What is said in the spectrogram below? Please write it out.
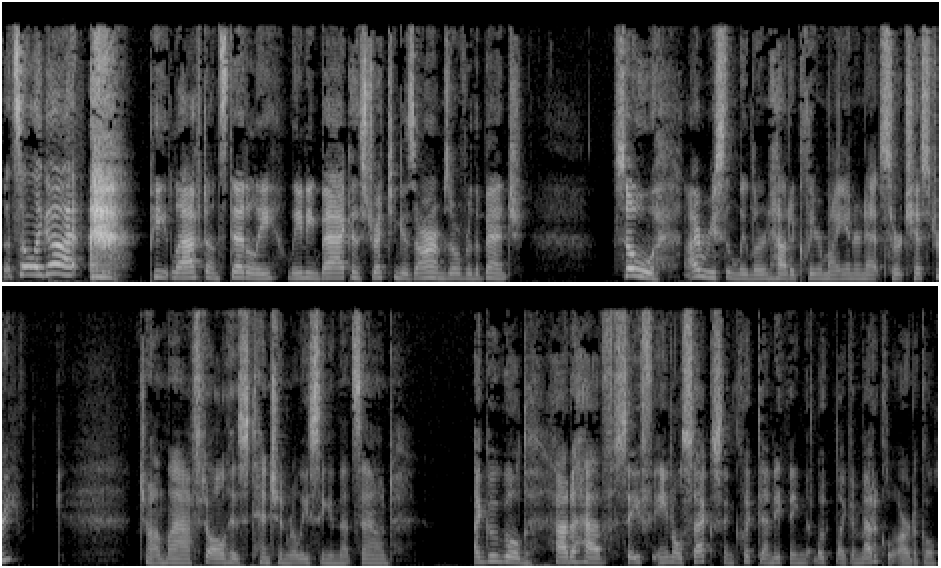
That's all I got. Pete laughed unsteadily, leaning back and stretching his arms over the bench. So, I recently learned how to clear my internet search history. John laughed, all his tension releasing in that sound. I googled how to have safe anal sex and clicked anything that looked like a medical article.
